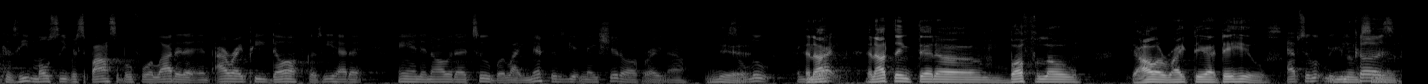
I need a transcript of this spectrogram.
because he mostly responsible for a lot of that, and R.I.P. Dolph because he had a hand in all of that too. But like Memphis getting their shit off right now. Yeah. Salute. And And I right. and I think that um, Buffalo, y'all are right there at their heels. Absolutely, You know what I'm because saying?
